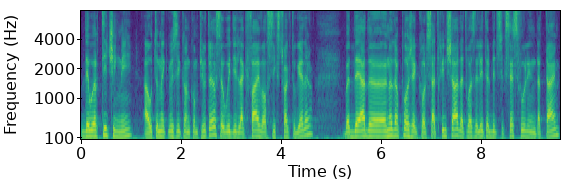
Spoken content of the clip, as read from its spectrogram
they were teaching me how to make music on computer. So we did like five or six tracks together. But they had uh, another project called Satrinsha that was a little bit successful in that time.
